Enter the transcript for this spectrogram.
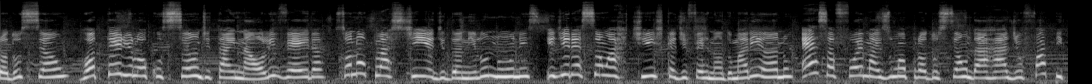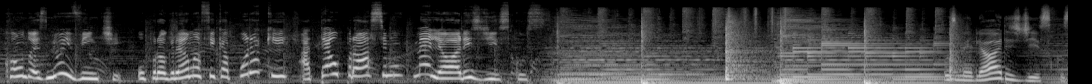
produção, roteiro e locução de Tainá Oliveira, sonoplastia de Danilo Nunes e direção artística de Fernando Mariano, essa foi mais uma produção da Rádio Fapcom 2020. O programa fica por aqui. Até o próximo Melhores Discos. Os melhores discos.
